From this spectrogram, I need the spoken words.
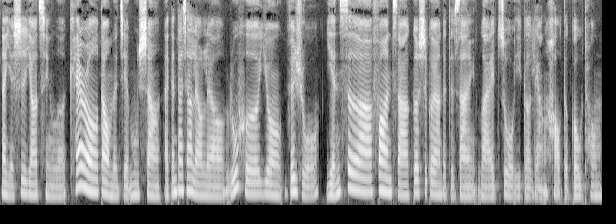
那也是邀请了 Carol 到我们的节目上来跟大家聊聊如何用 Visual 颜色啊、Fonts 啊、各式各样的 Design 来做一个良好的沟通。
